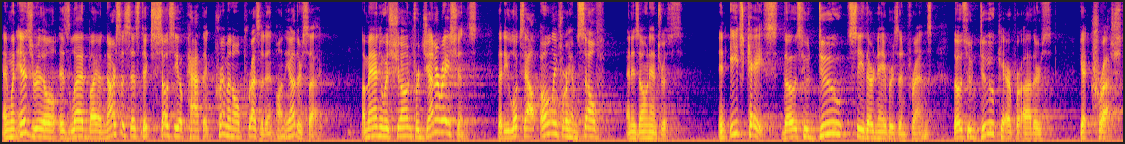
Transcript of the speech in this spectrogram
and when Israel is led by a narcissistic, sociopathic, criminal president on the other side. A man who has shown for generations that he looks out only for himself and his own interests. In each case, those who do see their neighbors and friends, those who do care for others, get crushed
